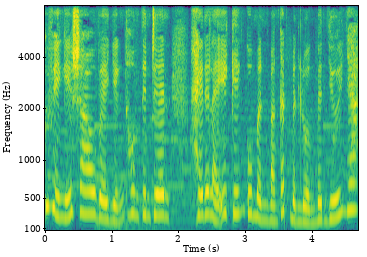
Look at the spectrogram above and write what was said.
Quý vị nghĩ sao về những thông tin trên? Hãy để lại ý kiến của mình bằng cách bình luận bên dưới nhé.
